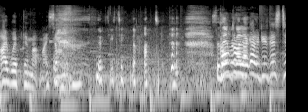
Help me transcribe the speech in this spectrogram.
I whipped them up myself. no, you did not. so then we're gonna. I gotta do this too?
